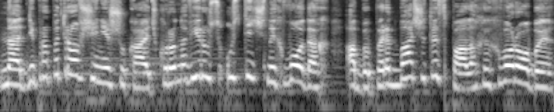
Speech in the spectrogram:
На Дніпропетровщині шукають коронавірус у стічних водах, аби передбачити спалахи хвороби.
